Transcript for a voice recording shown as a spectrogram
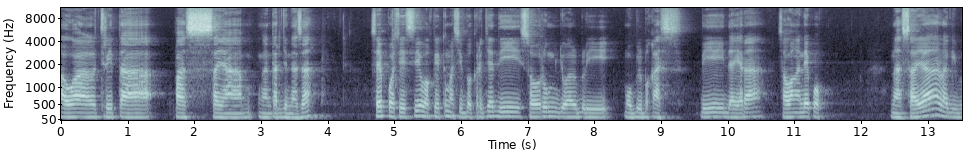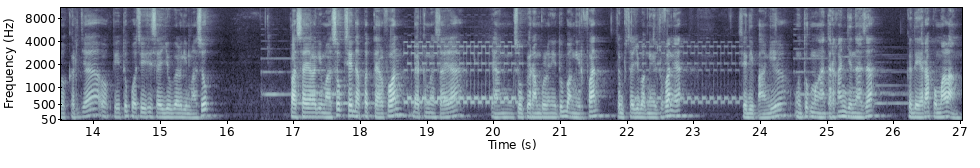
Awal cerita pas saya mengantar jenazah, saya posisi waktu itu masih bekerja di showroom jual beli mobil bekas di daerah Sawangan Depok. Nah, saya lagi bekerja, waktu itu posisi saya juga lagi masuk. Pas saya lagi masuk, saya dapat telepon dari teman saya yang supir ambulan itu Bang Irfan, sebut saja Bang Irfan ya. Saya dipanggil untuk mengantarkan jenazah ke daerah Pemalang.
